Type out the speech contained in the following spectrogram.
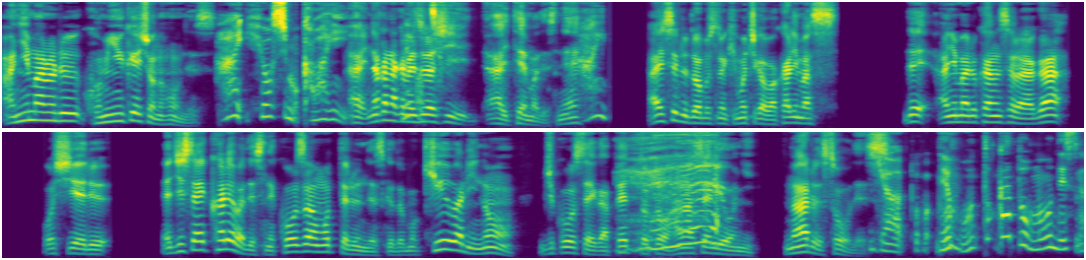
アニマルコミュニケーションの本です。はい、表紙も可愛い。はい。なかなか珍しい、はい、テーマですね。はい。愛する動物の気持ちがわかります。で、アニマルカウンセラーが教える。え実際彼はですね、講座を持ってるんですけども、9割の受講生がペットと話せるようになるそうです。いや、ね、本当かと思うんですが、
